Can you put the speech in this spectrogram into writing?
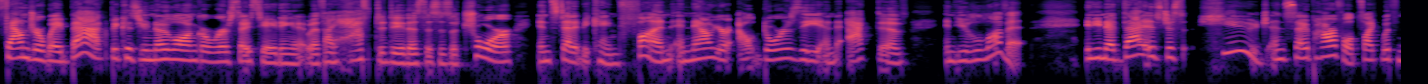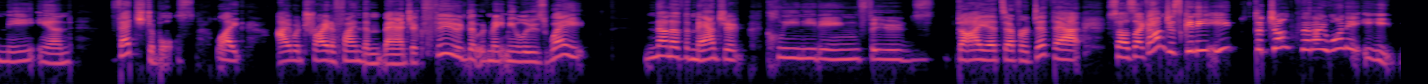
found your way back because you no longer were associating it with, I have to do this. This is a chore. Instead, it became fun. And now you're outdoorsy and active and you love it. And you know, that is just huge and so powerful. It's like with me and vegetables. Like I would try to find the magic food that would make me lose weight. None of the magic clean eating foods, diets ever did that. So I was like, I'm just going to eat the junk that I want to eat.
